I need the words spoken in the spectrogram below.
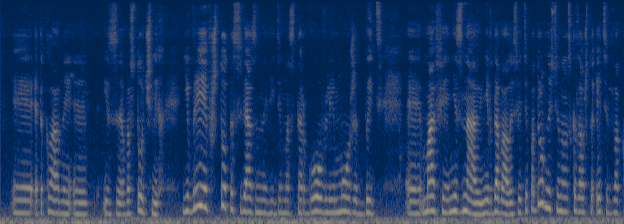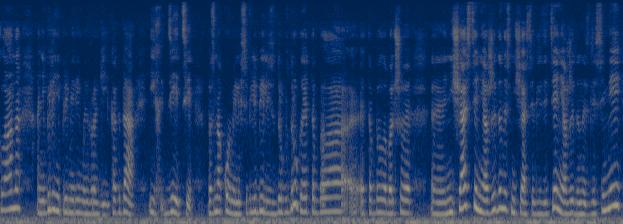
Э, это кланы э, из восточных евреев, что-то связано, видимо, с торговлей, может быть, э, мафия, не знаю, не вдавалась в эти подробности, но она сказала, что эти два клана, они были непримиримые враги. И когда их дети познакомились влюбились друг в друга, это было, это было большое несчастье, неожиданность, несчастье для детей, неожиданность для семей.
